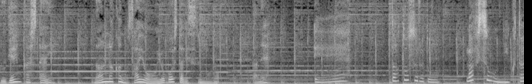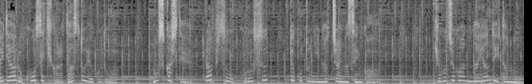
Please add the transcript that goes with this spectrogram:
具現化したり何らかの作用を及ぼしたりするものだね。えー、だとするとラピスを肉体である鉱石から出すということはもしかしてラピスを殺すってことになっちゃいませんか？教授が悩んでいたのも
